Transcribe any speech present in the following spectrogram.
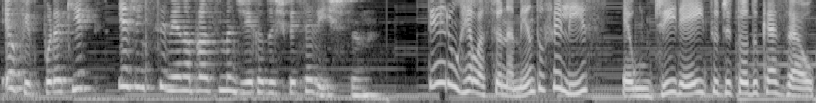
eu fico por aqui e a gente se vê na próxima dica do especialista. Ter um relacionamento feliz é um direito de todo casal.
